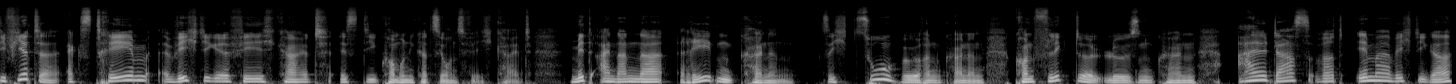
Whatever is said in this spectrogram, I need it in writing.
Die vierte extrem wichtige Fähigkeit ist die Kommunikationsfähigkeit. Miteinander reden können, sich zuhören können, Konflikte lösen können, All das wird immer wichtiger,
